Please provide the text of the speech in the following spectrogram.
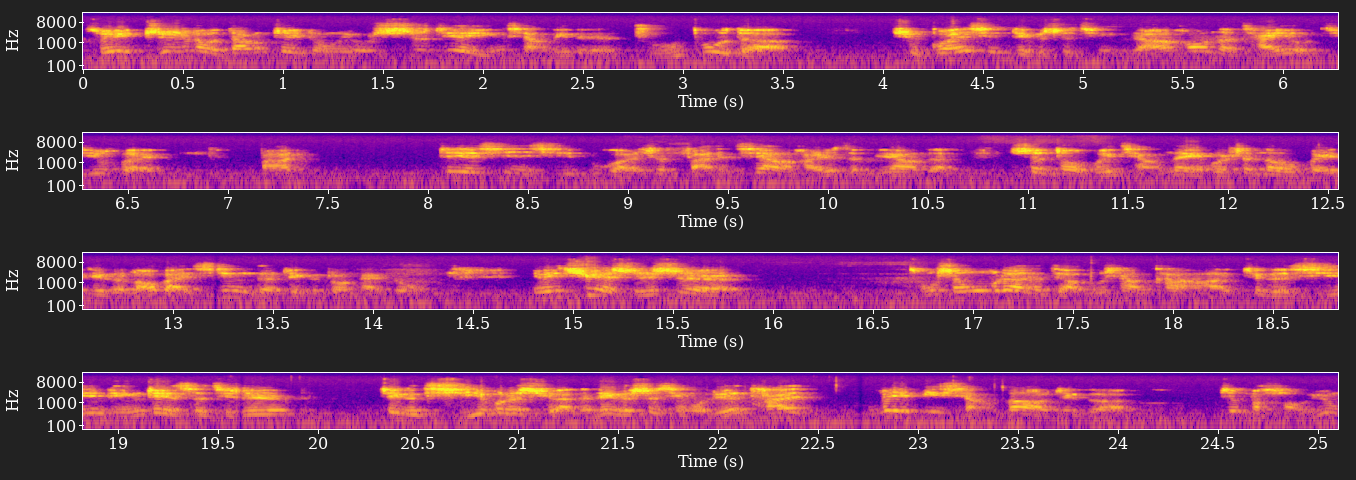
所以，只有当这种有世界影响力的人逐步的去关心这个事情，然后呢，才有机会把这些信息，不管是反向还是怎么样的，渗透回墙内或者渗透回这个老百姓的这个状态中。因为确实是从生物战的角度上看啊，这个习近平这次其实这个题或者选的这个事情，我觉得他未必想到这个这么好用，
